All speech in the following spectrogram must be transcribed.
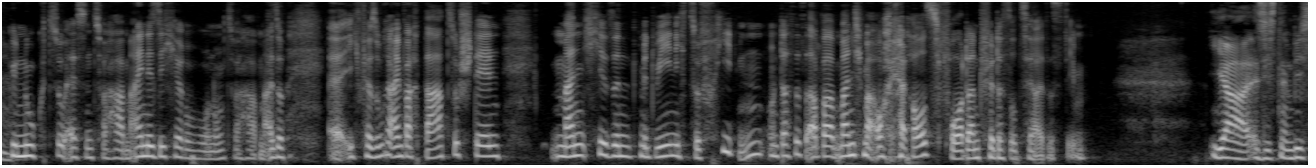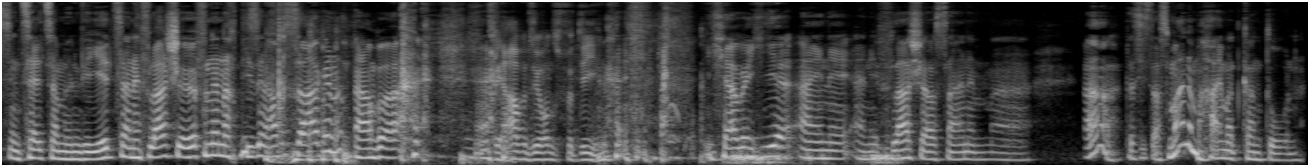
Ja. Genug zu essen zu haben, eine sichere Wohnung zu haben. Also äh, ich versuche einfach darzustellen, Manche sind mit wenig zufrieden und das ist aber manchmal auch herausfordernd für das Sozialsystem. Ja, es ist ein bisschen seltsam, wenn wir jetzt eine Flasche öffnen nach diesen Aussagen, aber wir haben sie uns verdient. ich habe hier eine, eine Flasche aus einem, äh, ah, das ist aus meinem Heimatkanton.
